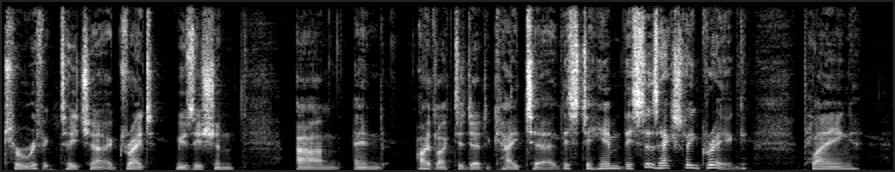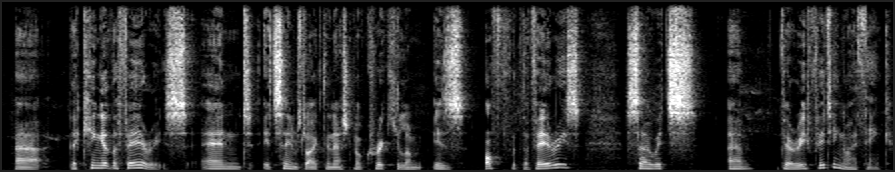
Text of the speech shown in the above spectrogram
terrific teacher, a great musician, um, and I'd like to dedicate uh, this to him. This is actually Greg playing uh, The King of the Fairies, and it seems like the national curriculum is off with the fairies, so it's um, very fitting, I think.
